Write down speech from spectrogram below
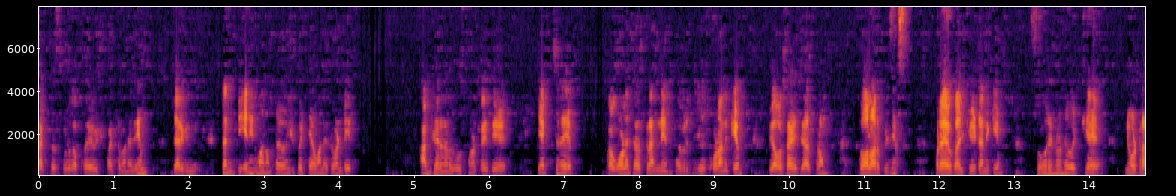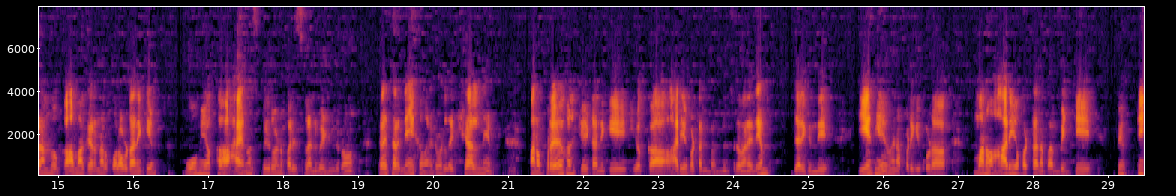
సక్సెస్ఫుల్గా ప్రవేశపెట్టడం అనేది జరిగింది. దాన్ని దేనికి మనం ప్రవేశపెట్టామనేటువంటి అంశాన్ని కనుక చూసుకున్నట్లయితే ఎక్స్రే ఖగోళ శాస్త్రాన్ని అభివృద్ధి చేసుకోవడానికి వ్యవసాయ శాస్త్రం సోలార్ ఫిజిక్స్ ప్రయోగాలు చేయడానికి సూర్యుని నుండి వచ్చే న్యూట్రాన్లు కామాకిరణాలు కొలవడానికి భూమి యొక్క హైనోస్ఫియర్లోని పరిస్థితులు అన్వేషించడం తదితర అనేకమైనటువంటి లక్ష్యాలని మనం ప్రయోగాలు చేయడానికి ఈ యొక్క ఆర్యభట్టాన్ని పంపించడం అనేది జరిగింది. ఏది ఏమైనప్పటికీ కూడా మనం ఆర్యభట్టాన్ని పంపించి ఫిఫ్టీ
